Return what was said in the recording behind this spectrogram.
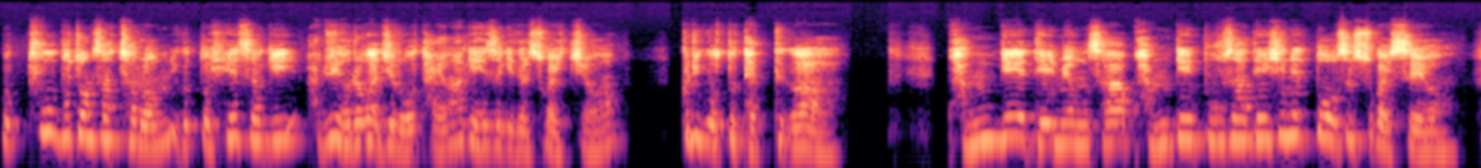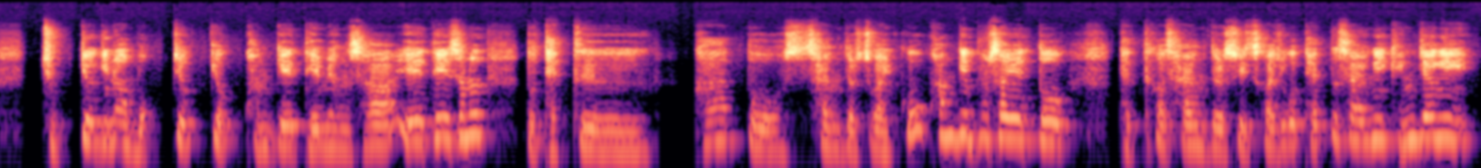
그 투부정사처럼 이것도 해석이 아주 여러 가지로 다양하게 해석이 될 수가 있죠. 그리고 또 that가 관계 대명사, 관계 부사 대신에 또 쓸 수가 있어요. 주격이나 목적격 관계 대명사에 대해서는 또 that가 또 사용될 수가 있고 관계 부사에 또 that가 사용될 수 있어 가지고 that 사용이 굉장히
